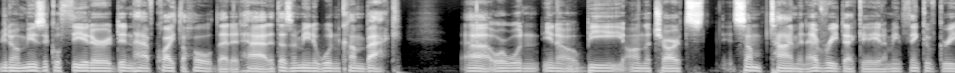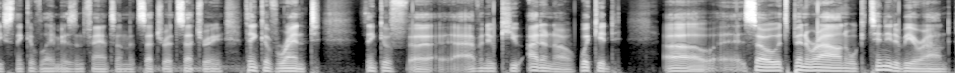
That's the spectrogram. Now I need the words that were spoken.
you know musical theater didn't have quite the hold that it had. It doesn't mean it wouldn't come back uh, or wouldn't you know be on the charts sometime in every decade. I mean, think of Grease, think of Les Mis and Phantom, etc., etc. Think of Rent, think of uh, Avenue Q. I don't know, Wicked. Uh, so it's been around and will continue to be around.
